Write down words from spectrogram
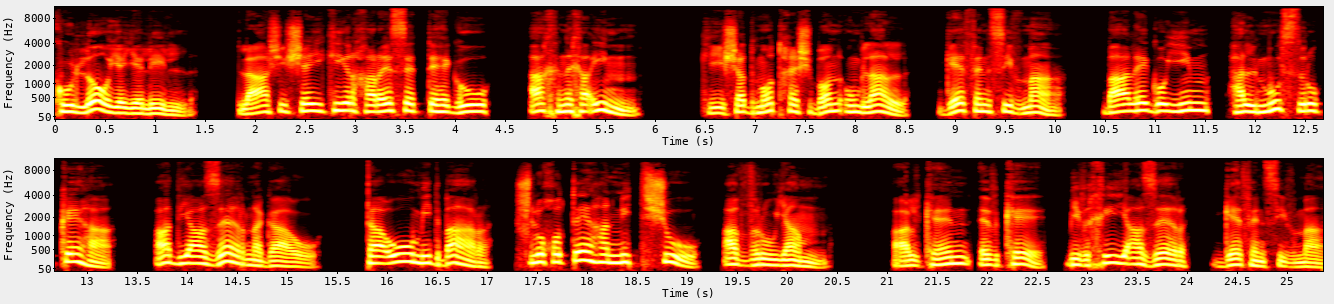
כולו יליל. לאשישי קיר חרסת תהגו, אך נכאים. כי שדמות חשבון אומלל, גפן סבמה, בעלי גויים הלמו סרוקיה, עד יעזר נגעו. טעו מדבר, שלוחותיה ניטשו, עברו ים. על כן אבכה, בבכי יעזר, גפן סבמה.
